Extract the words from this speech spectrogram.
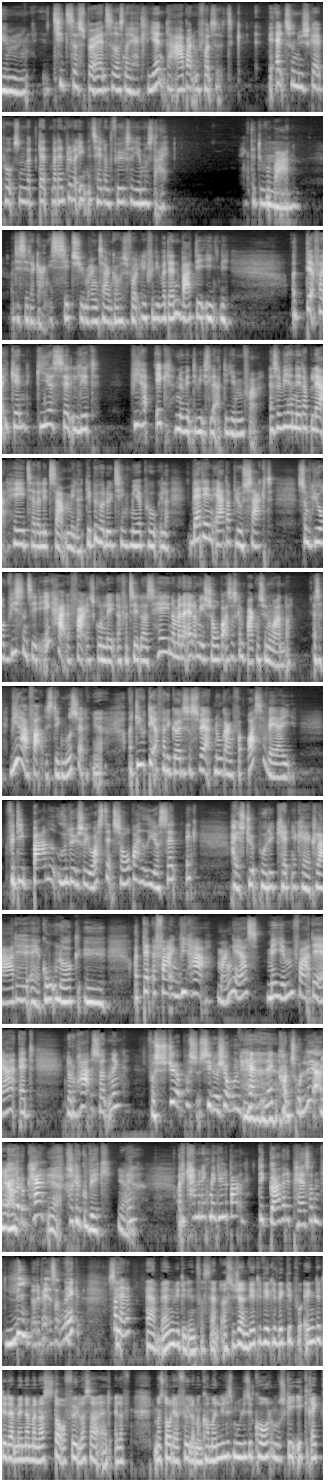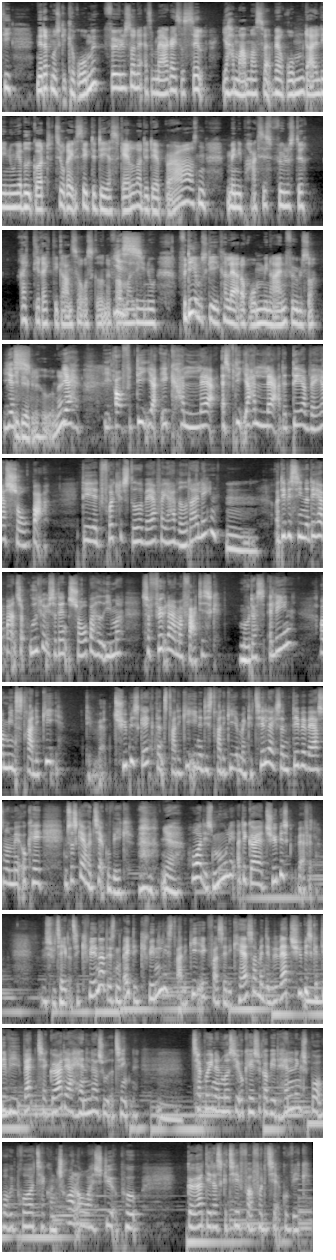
Øhm, tit så spørger jeg altid også, når jeg har klienter, der arbejder med folk, så er jeg altid nysgerrig på, sådan, hvordan, hvordan blev der egentlig talt om følelser hjemme hos dig, ikke, da du var mm. barn? Og det sætter gang i sindssygt mange tanker hos folk, ikke? fordi hvordan var det egentlig? Og derfor igen, giv os selv lidt vi har ikke nødvendigvis lært det hjemmefra. Altså vi har netop lært, hey, tag dig lidt sammen, eller det behøver du ikke tænke mere på, eller hvad det end er, der blev sagt, som gjorde, at vi sådan set ikke har et erfaringsgrundlag, der fortæller os, hey, når man er allermest sårbar, så skal man bare gå til nogle andre. Altså, vi har erfaret det stik modsatte. Ja. Og det er jo derfor, det gør det så svært nogle gange for os at være i. Fordi barnet udløser jo også den sårbarhed i os selv, ikke? Har jeg styr på det? Kan jeg? Kan jeg klare det? Er jeg god nok? Øh. Og den erfaring, vi har, mange af os, med hjemmefra, det er, at når du har det sådan, ikke? Få styr på situationen, handle, ikke? kontrollere, Ja. gør hvad du kan, Ja. så skal det gå væk. Ja. Ikke? Og det kan man ikke med et lille barn. Det gør, hvad det passer den, lige når det passer den, ikke? Sådan er det. er vanvittigt interessant, og jeg synes jeg er en virkelig, virkelig vigtig pointe, det der med, når man også står og føler sig, at, eller når man står der og føler, at man kommer en lille smule til kort, og måske ikke rigtig, netop måske kan rumme følelserne, altså mærker i sig selv, jeg har meget, meget svært ved at rumme dig lige nu, jeg ved godt, teoretisk set, det er det, jeg skal, og det er det, jeg bør, og sådan, men i praksis føles det rigtig, rigtig grænseoverskridende for Yes. mig lige nu, fordi jeg måske ikke har lært at rumme mine egne følelser Yes. i virkeligheden. Ikke? Ja, og fordi jeg ikke har lært, altså fordi jeg har lært, at det at være sårbar, det er et frygteligt sted at være, for jeg har været der alene. Mm. Og det vil sige, når det her barn så udløser den sårbarhed i mig, så føler jeg mig faktisk mutters alene. Og min strategi, det vil være typisk, ikke? Den strategi, en af de strategier, man kan tillægge sig, det vil være sådan noget med, okay, så skal jeg jo have det til at gå væk. Ja. hurtigst muligt, og det gør jeg typisk, i hvert fald hvis vi taler til kvinder, det er sådan en rigtig kvindelig strategi, ikke for at sætte i kasser, men det vil være typisk, at det vi er vant til at gøre, det er at handle os ud af tingene. Tag på en eller anden måde og sige, okay, så går vi et handlingsspor, hvor vi prøver at tage kontrol over, have styr på, gøre det, der skal til for at få det til at gå væk.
